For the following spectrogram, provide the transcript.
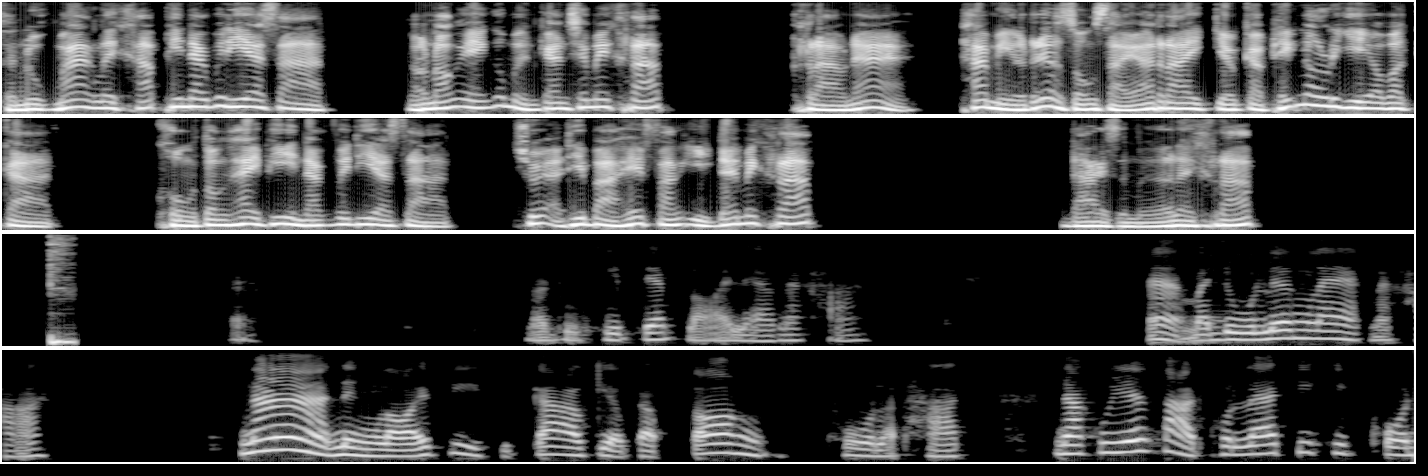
สนุกมากเลยครับพี่นักวิทยาศาสตร์ น้องๆ เองก็เหมือนกันใช่ไหมครับ คราวหน้าถ้ามีเรื่องสงสัยอะไรเกี่ยวกับเทคโนโลยีอวกาศ คงต้องให้พี่นักวิทยาศาสตร์ ช่วยอธิบายให้ฟังอีกได้ไหมครับ ได้เสมอเลยครับ เราดูคลิปเรียบร้อยแล้วนะคะอ่ามาดูเรื่องแรกนะคะ หน้าหนึ่งร้อยสี่สิบเก้าเกี่ยวกับกล้องโทรทัศน์ นักวิทยาศาสตร์คนแรกที่คิดค้น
